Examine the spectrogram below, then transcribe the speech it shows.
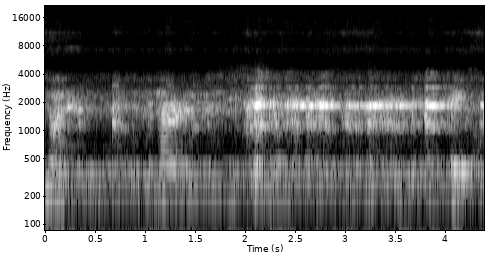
Come on. Hurry. People.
